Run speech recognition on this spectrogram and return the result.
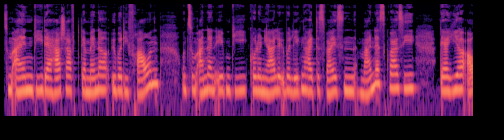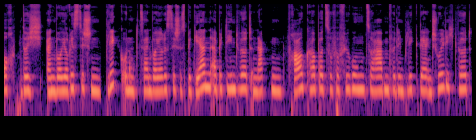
Zum einen die der Herrschaft der Männer über die Frauen und zum anderen eben die koloniale Überlegenheit des weißen Mannes quasi der hier auch durch einen voyeuristischen Blick und sein voyeuristisches Begehren bedient wird, einen nackten Frauenkörper zur Verfügung zu haben für den Blick, der entschuldigt wird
